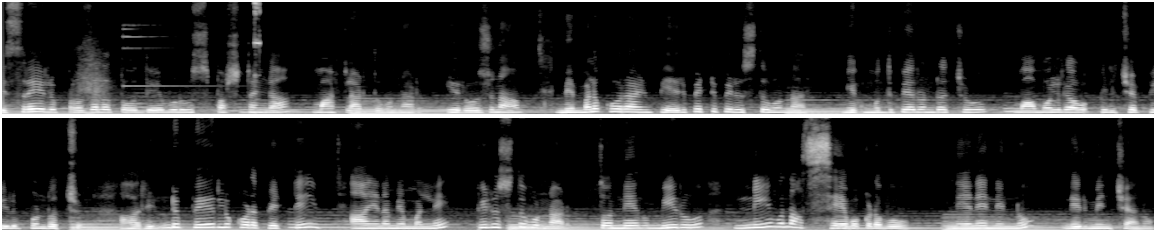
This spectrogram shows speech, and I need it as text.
ఇస్రాయేల్ ప్రజలతో దేవుడు స్పష్టంగా మాట్లాడుతూ ఉన్నాడు. ఈ రోజున మిమ్మల కూడా ఆయన పేరు పెట్టి పిలుస్తూ ఉన్నారు. మీకు ముద్దు పేరు ఉండొచ్చు మామూలుగా పిలిచే పిలుపు ఉండొచ్చు. ఆ రెండు పేర్లు కూడా పెట్టి ఆయన మిమ్మల్ని పిలుస్తూ ఉన్నాడు. సో నేను మీరు నీవు నా సేవకుడవు. నేనే నిన్ను నిర్మించాను.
